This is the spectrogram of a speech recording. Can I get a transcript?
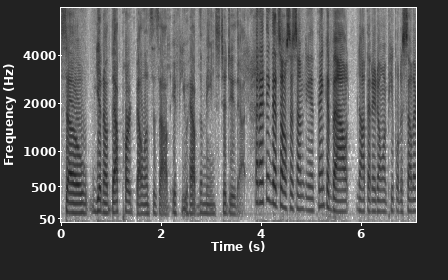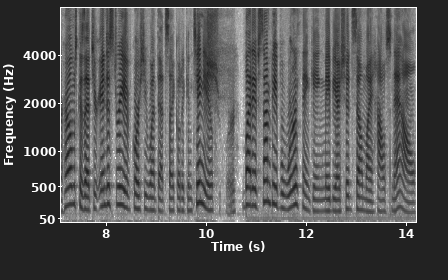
So, you know, that part balances out if you have the means to do that. But I think that's also something to think about. Not that I don't want people to sell their homes because that's your industry. Of course, you want that cycle to continue. Sure. But if some people were thinking maybe I should sell my house now,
